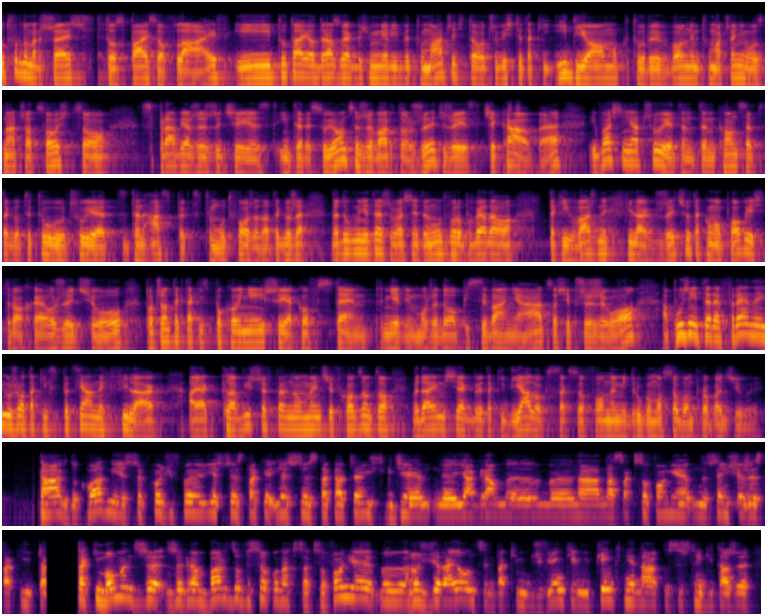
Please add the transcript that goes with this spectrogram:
Utwór numer 6 to Spice of Life i tutaj od razu jakbyśmy mieli wytłumaczyć, to oczywiście taki idiom, który w wolnym tłumaczeniu oznacza coś, co sprawia, że życie jest interesujące, że warto żyć, że jest ciekawe. I właśnie ja czuję ten, ten koncept tego tytułu, czuję ten aspekt w tym utworze, dlatego że według mnie też właśnie ten utwór opowiada o takich ważnych chwilach w życiu, taką opowieść trochę o życiu. Początek taki spokojniejszy jako wstęp, nie wiem, może do opisywania, co się przeżyło, a później te refreny już o takich specjalnych chwilach, a jak klawisze w pewnym momencie wchodzą, to wydaje mi się jakby taki dialog z saksofonem i drugą osobą prowadziły. Tak, dokładnie. Jeszcze wchodzi w, jeszcze, jest jeszcze jest taka część, gdzie e, ja gram e, na, na saksofonie, w sensie, że jest taki, taki moment, że, że gram bardzo wysoko na saksofonie, e, rozdzierającym takim dźwiękiem i pięknie na akustycznej gitarze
